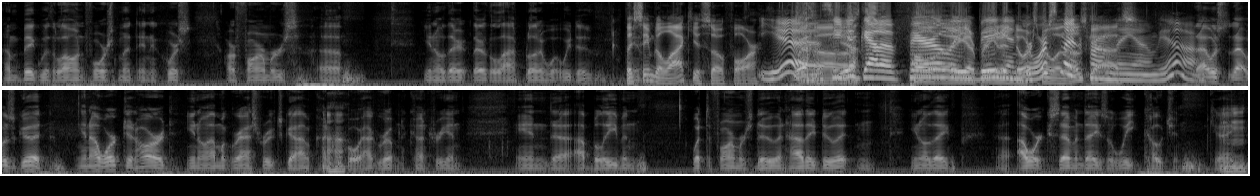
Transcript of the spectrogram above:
I'm big with law enforcement, and of course our farmers. Uh, you know, they're they're the lifeblood of what we do. They And- seem to like you so far. Yes, Uh, you yeah. just got a fairly got a pretty big endorsement endorsement from them. Yeah. That was that was good, and I worked it hard. You know, I'm a grassroots guy. I'm a country Uh-huh. boy. I grew up in the country, and and uh, I believe in what the farmers do and how they do it. And you know, they uh, I work seven days a week coaching. Okay, Mhm.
